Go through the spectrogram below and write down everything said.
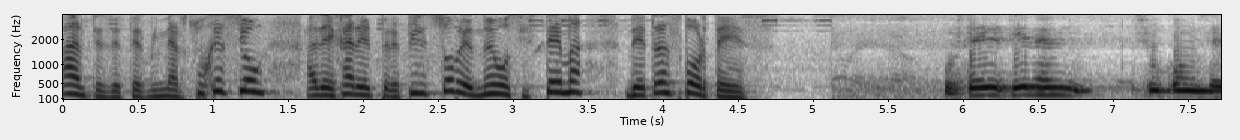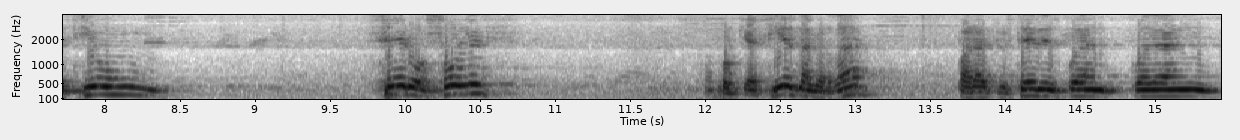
antes de terminar su gestión, a dejar el perfil sobre el nuevo sistema de transportes. Ustedes tienen su concesión cero soles porque así es la verdad, para que ustedes puedan, puedan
